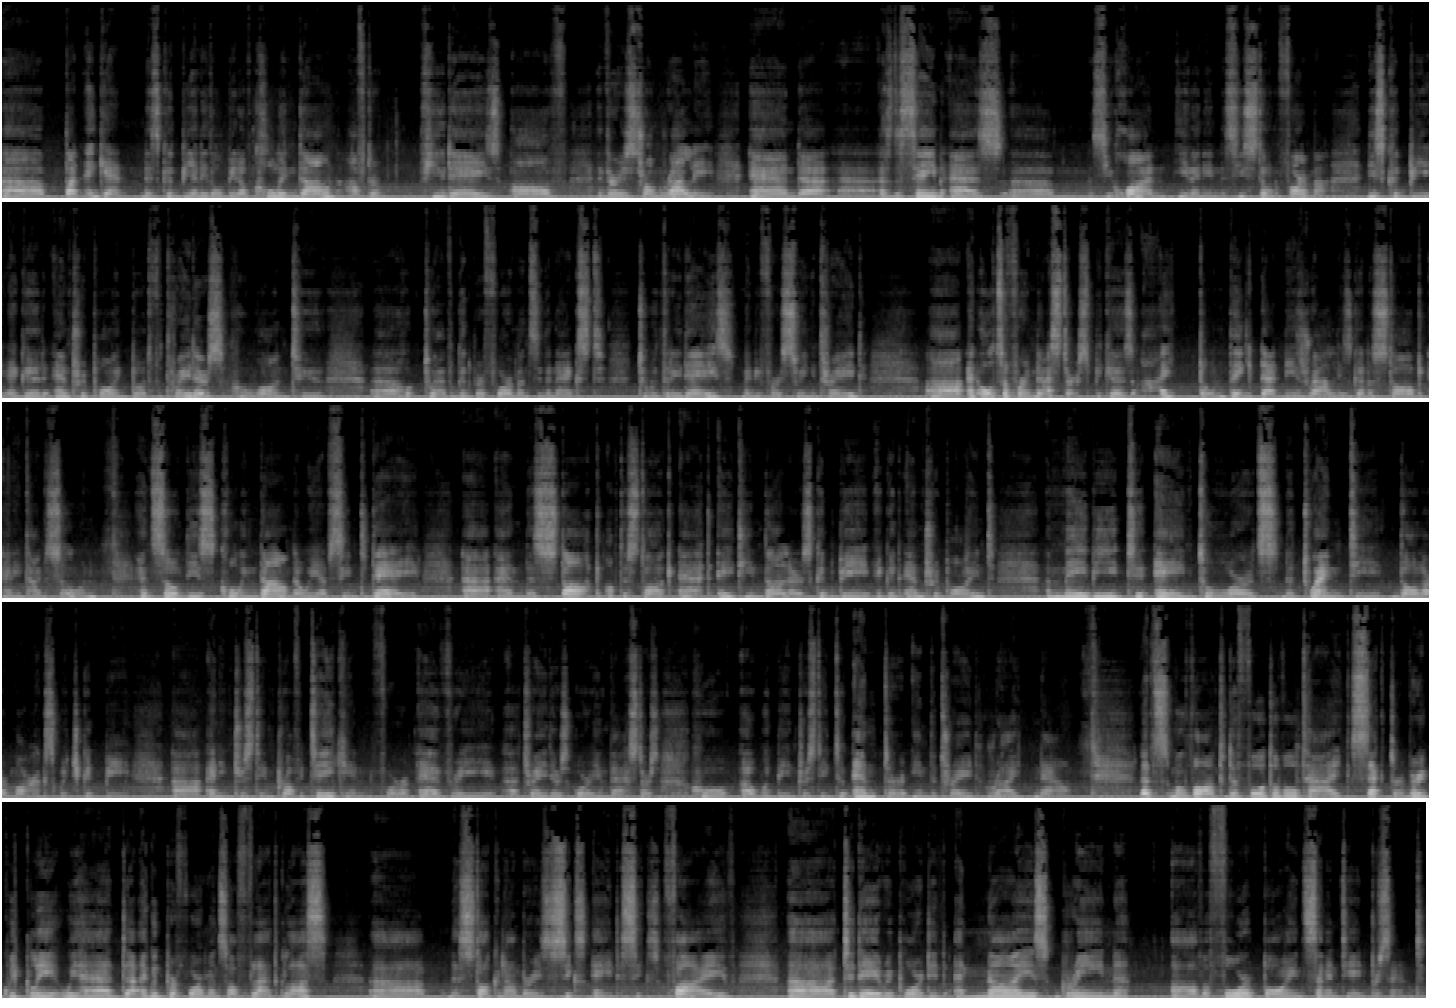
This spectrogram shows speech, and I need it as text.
Uh, but again this could be a little bit of cooling down after a few days of a very strong rally and uh, uh, as the same as um, Sihuan, even in CStone Pharma, this could be a good entry point both for traders who want to uh, to have a good performance in the next two or three days, maybe for a swing trade. Uh, and also for investors because I don't think that this rally is going to stop anytime soon. And so, this cooling down that we have seen today uh, and the stop of the stock at $18 could be a good entry point, maybe to aim towards the $20 marks, which could be uh, an interesting profit taking for every uh, traders or investors who uh, would be interested to enter in the trade right now. Let's move on to the photovoltaic sector. Very quickly, we had uh, a good performance of flat glass uh, the stock number is 6865, uh, today reported a nice green of 4.78%.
